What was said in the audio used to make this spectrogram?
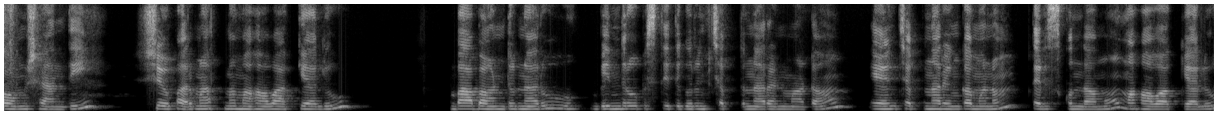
ఓం శాంతి. శివ పరమాత్మ మహావాక్యాలు. బాబా అంటున్నారు బింద్రూప స్థితి గురించి చెప్తున్నారనమాట ఏం చెప్తున్నారు ఇంకా మనం? తెలుసుకుందాము మహావాక్యాలు.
